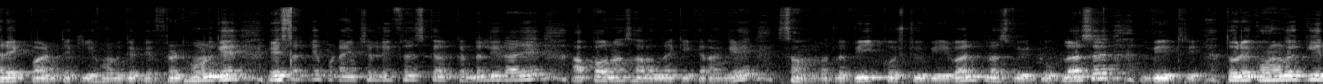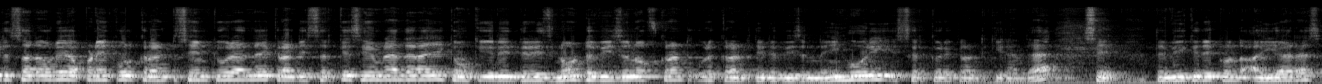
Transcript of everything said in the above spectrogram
ਹਰੇਕ ਪੁਆਇੰਟ ਤੇ ਕੀ ਹੋਣਗੇ ਡਿਫਰੈਂਟ ਹੋਣਗੇ। ਇਸ ਕਰਕੇ ਪੋਟੈਂਸ਼ੀਅਲ ਡਿਫਰੈਂਸ ਕੱਢਣ ਲਈ ਰਾਜੇ, ਆਪਾਂ ਉਹਨਾਂ ਸਾਰਿਆਂ ਦਾ ਕੀ ਕਰਾਂਗੇ? सम मतलब v equal to V one plus V two plus V three तो ये कहोगे कि सर और अपने को करंट सेम क्यों रहता है? करंट इस करके सेम रहा राजे क्योंकि there is no division of current uh current की डिवीज़न नहीं हो रही, इस करके करंट की रहा है। सेम तो वी के देखो आई आर एस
